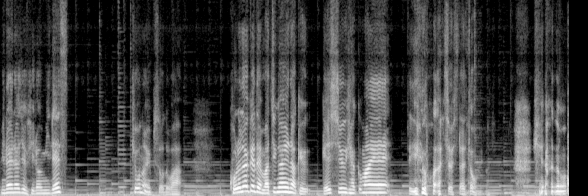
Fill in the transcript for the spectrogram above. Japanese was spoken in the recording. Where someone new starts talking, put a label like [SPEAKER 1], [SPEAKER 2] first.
[SPEAKER 1] 未来ラジオひろみです。今日のエピソードは、これだけで間違いなく月収100万円っていうお話をしたいと思います。あの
